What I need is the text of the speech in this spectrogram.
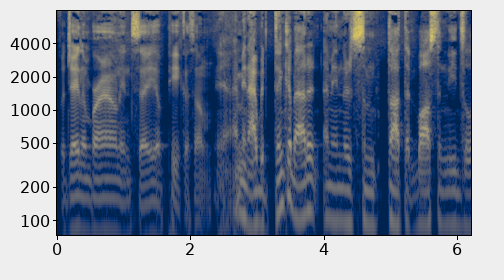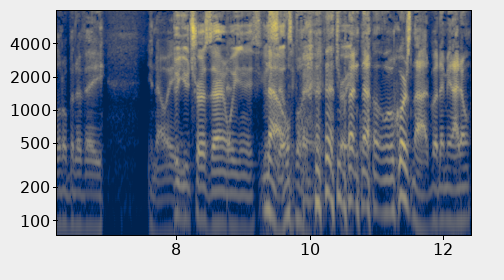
for Jaylen Brown and say a pick or something. Yeah, I mean I would think about it. I mean there's some thought that Boston needs a little bit of a you know a Do you trust Zion Williams if you're no, Celtic but, fan? If you trade but no, well, of course not. But I mean, I don't.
